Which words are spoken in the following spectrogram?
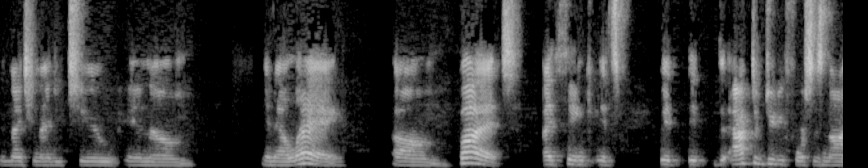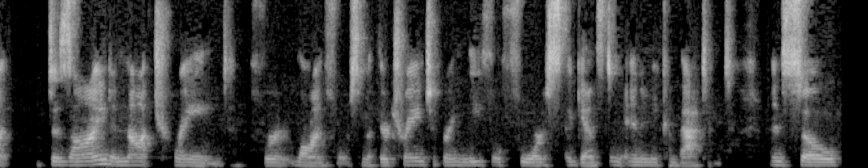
1992 in um, in LA, um, but I think it's it, it the active duty force is not designed and not trained for law enforcement. They're trained to bring lethal force against an enemy combatant. And so,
